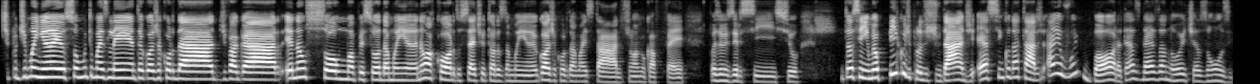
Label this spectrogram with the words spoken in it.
Tipo, de manhã eu sou muito mais lenta, eu gosto de acordar devagar. Eu não sou uma pessoa da manhã, não acordo 7, 8 horas da manhã. Eu gosto de acordar mais tarde, tomar meu café, fazer um exercício. Então, assim, o meu pico de produtividade é às 5 da tarde. Aí eu vou embora até às 10 da noite, às 11.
